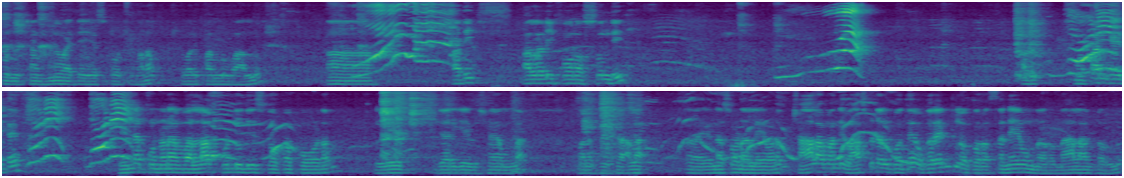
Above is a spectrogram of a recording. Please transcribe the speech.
ఫుల్ కంటిన్యూ అయితే చేసుకోవచ్చు మనం ఎవరి పనులు వాళ్ళు. అది ఆల్రెడీ ఫోన్ వస్తుంది. అది మొత్తానికి అయితే ఎండకు ఉండడం వల్ల ఫుడ్ తీసుకోకపోవడం లేట్ జరిగే విషయంలో మనకు చాలా ఎండ సోడా లేవడం. చాలా మంది హాస్పిటల్కి పోతే ఒకరింట్లో ఒకరు వస్తూనే ఉన్నారు నాలాంటి వాళ్ళు.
